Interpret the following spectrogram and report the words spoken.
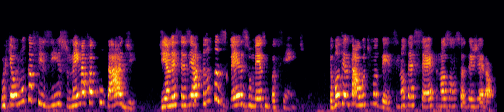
porque eu nunca fiz isso, nem na faculdade, de anestesiar tantas vezes o mesmo paciente. Eu vou tentar a última vez, se não der certo, nós vamos fazer geral.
